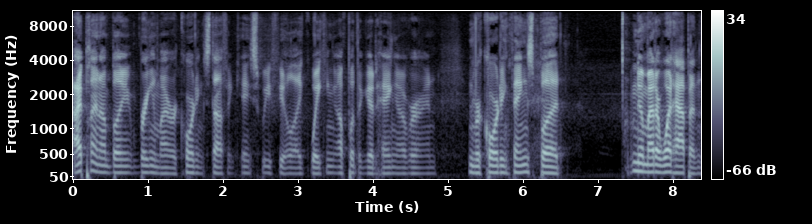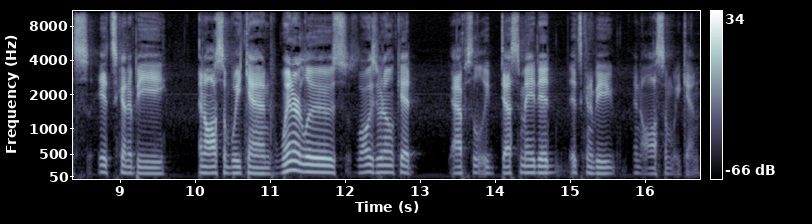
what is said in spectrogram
I plan on bringing my recording stuff in case we feel like waking up with a good hangover and, and recording things. But no matter what happens, it's going to be an awesome weekend. Win or lose, as long as we don't get absolutely decimated, it's going to be an awesome weekend.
